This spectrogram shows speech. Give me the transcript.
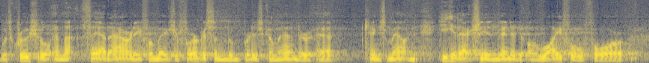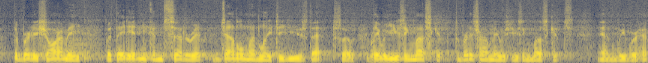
was crucial, and the sad irony for Major Ferguson, the British commander at Kings Mountain, he had actually invented a rifle for the British Army, but they didn't consider it gentlemanly to use that. So right. they were using muskets. The British Army was using muskets, and we were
